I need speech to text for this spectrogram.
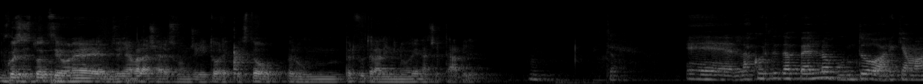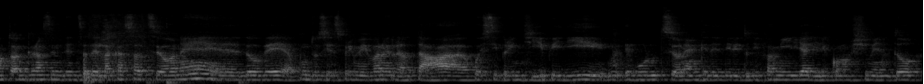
in questa situazione bisognava lasciare solo un genitore, questo per, un, per tutelare i minori è inaccettabile. E la Corte d'Appello appunto ha richiamato anche una sentenza della Cassazione eh, dove appunto si esprimevano in realtà questi principi di evoluzione anche del diritto di famiglia, di riconoscimento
